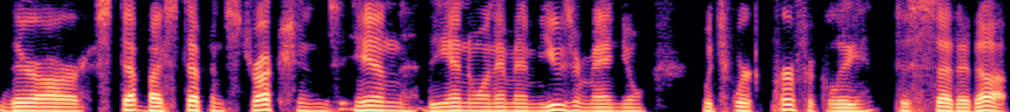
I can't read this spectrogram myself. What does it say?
there are step-by-step -step instructions in the N1MM user manual, which work perfectly to set it up.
